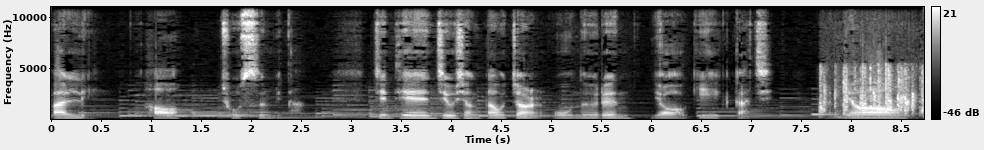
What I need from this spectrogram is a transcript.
빨리 好 좋습니다. 今天就想到这儿 오늘은 여기까지. 안녕.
